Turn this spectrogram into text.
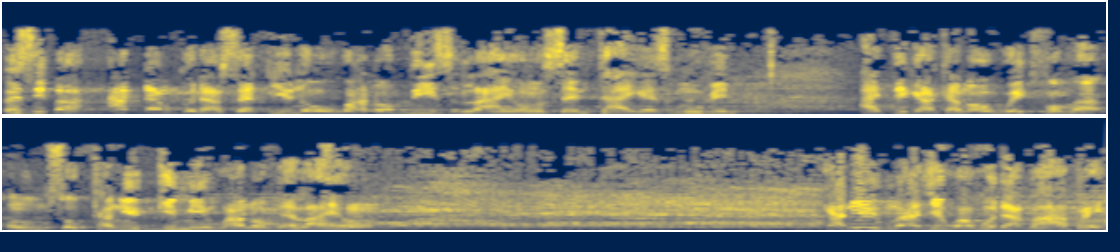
You see, but Adam could have said, You know, one of these lions and tigers moving. I think I cannot wait for my own. So can you give me one of the lion? Can you imagine what would have happened?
